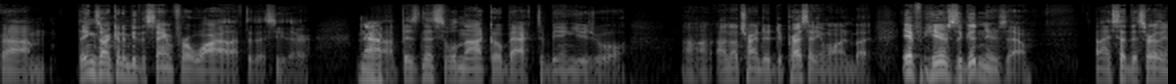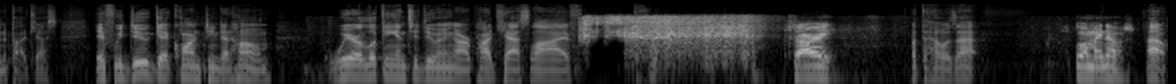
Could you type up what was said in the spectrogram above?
um things aren't going to be the same for a while after this either. No. Uh, business will not go back to being usual. Uh, I'm not trying to depress anyone, but if here's the good news though, and I said this early in the podcast, if we do get quarantined at home, we are looking into doing our podcast live. Sorry, What the hell is that? it's blowing my nose. Oh,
